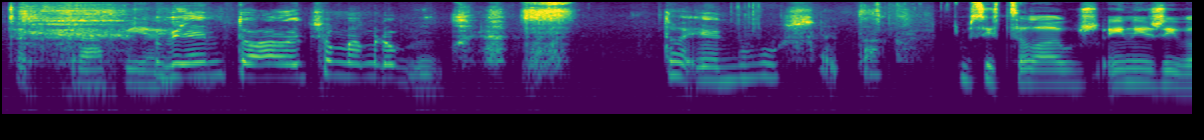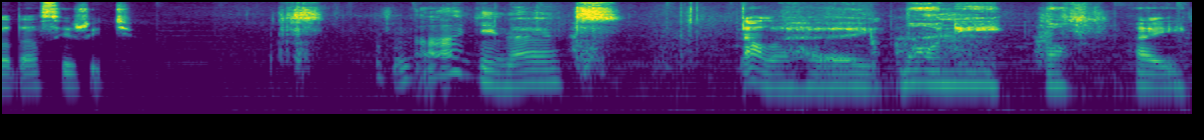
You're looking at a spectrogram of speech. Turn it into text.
Ťa trápi? Viem to, ale čo mám robiť? To je jedno už je tak. By si chcela už iný život asi žiť. No ani ne. Ale hej, Moni, no hej.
